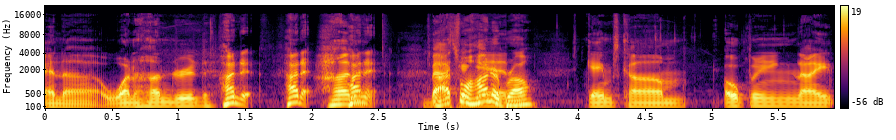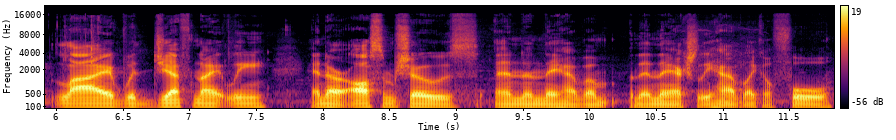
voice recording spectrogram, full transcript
and uh 100 100, 100, 100. Back That's 100, again. bro. Gamescom opening night live with Geoff Keighley and our awesome shows, and then they have a then they actually have like a full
